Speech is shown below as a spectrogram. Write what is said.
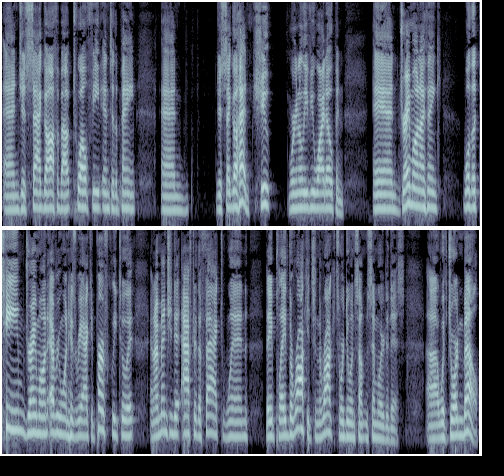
and just sagged off about 12 feet into the paint and just said, go ahead, shoot. We're going to leave you wide open. And Draymond, I think, well, the team, Draymond, everyone has reacted perfectly to it. And I mentioned it after the fact when they played the Rockets, and the Rockets were doing something similar to this uh, with Jordan Bell.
